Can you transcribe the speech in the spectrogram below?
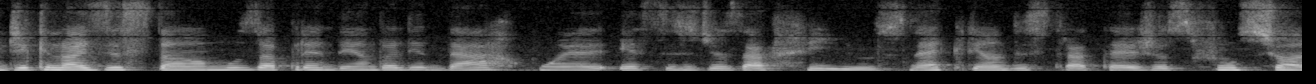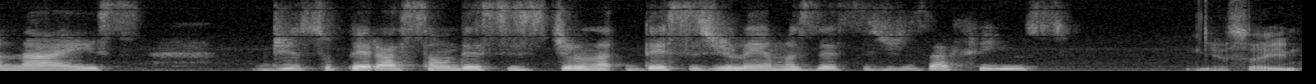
de que nós estamos aprendendo a lidar com esses desafios, né? criando estratégias funcionais de superação desses, desses dilemas, desses desafios. Isso aí.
